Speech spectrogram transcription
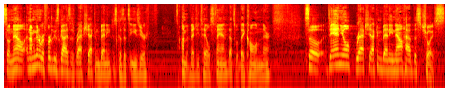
So now, and I'm going to refer to these guys as Rack Shack and Benny just because it's easier. I'm a VeggieTales fan. That's what they call them there. So Daniel, Rack Shack, and Benny now have this choice.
